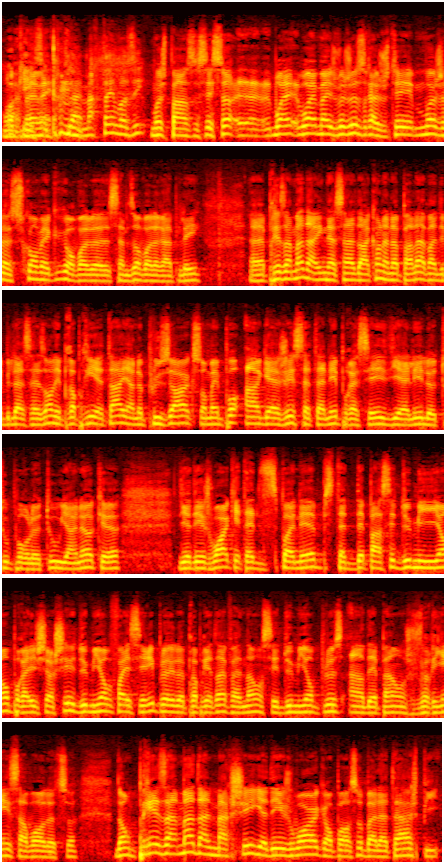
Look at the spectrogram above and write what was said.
OK, ben, Martin, vas-y. Moi, je pense, c'est ça. Euh, oui, ouais, mais je veux juste rajouter, moi, je suis convaincu qu'on va le samedi, on va le rappeler. Euh, présentement, dans la Ligue nationale d'hockey, on en a parlé avant le début de la saison, les propriétaires, il y en a plusieurs qui ne sont même pas engagés cette année pour essayer d'y aller le tout pour le tout. Il y en a que il y a des joueurs qui étaient disponibles, c'était de dépasser 2 millions pour aller chercher 2 millions pour faire série, puis le propriétaire fait non, c'est 2 millions de plus en dépenses, je veux rien savoir de ça. Donc, présentement, dans le marché, il y a des joueurs qui ont passé au balotage, puis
